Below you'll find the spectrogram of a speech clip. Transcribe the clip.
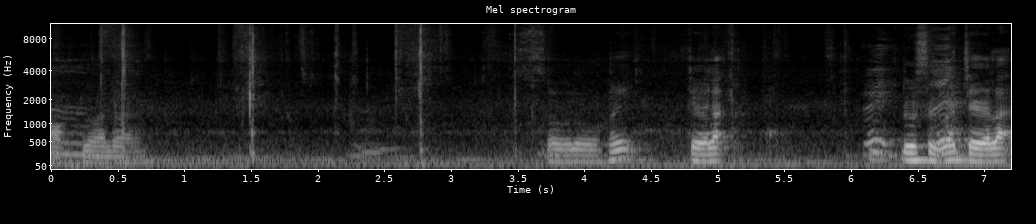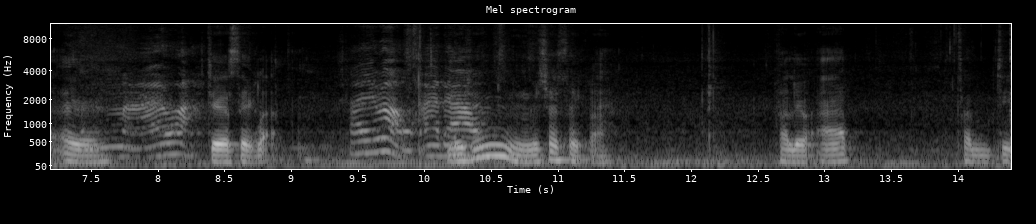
ออกรัวรัว โซโลเฮ้ย เจอละ เฮ้ยรู้สึกว่าเจอละเออ หมาแล้วอะ เจอเซกละใช่เปล่าอาดาไม่ว ใช่ไม่ใช่เซกละฮาเรลอาร์ตซันจิ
